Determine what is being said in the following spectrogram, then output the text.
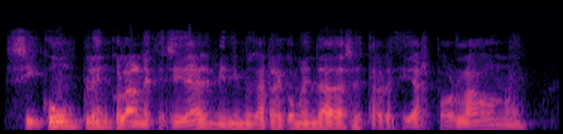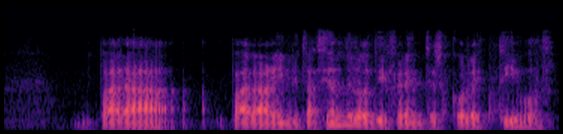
si cumplen con las necesidades mínimas recomendadas establecidas por la ONU para, la alimentación de los diferentes colectivos.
